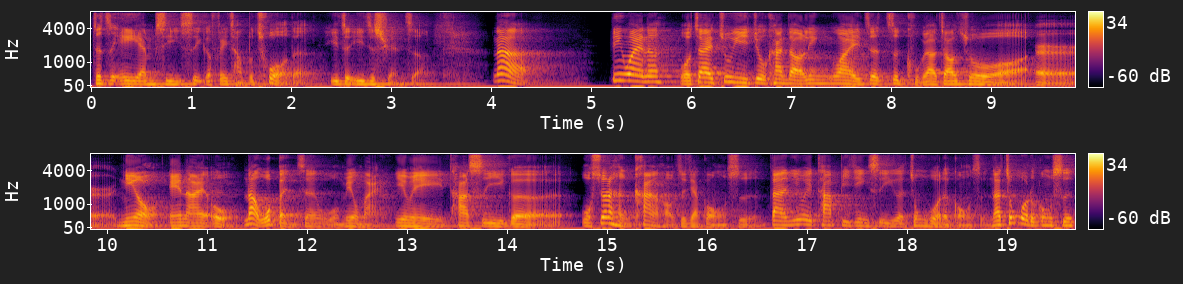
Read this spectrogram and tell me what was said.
这只 AMC 是一个非常不错的一只一只选择。那另外呢，我在注意就看到另外这只股票叫做呃 NIO N I O。那我本身我没有买，因为它是一个我虽然很看好这家公司，但因为它毕竟是一个中国的公司，那中国的公司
